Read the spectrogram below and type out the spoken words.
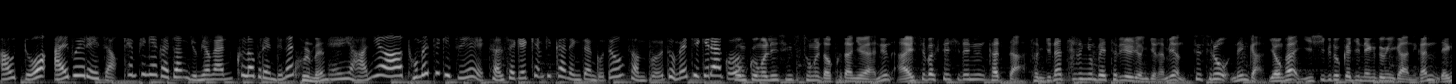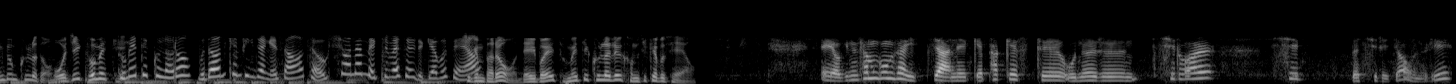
아웃도어 RV 레저. 캠핑에 가장 유명한 쿨러 브랜드는 콜맨? 에이 아니야 도메틱이지. 전 세계 캠핑카 냉장고도 전부 도메틱이라고. 꽁꽁 얼린 생수통을 넣고 다녀야 하는 아이스박스 시대는 갔다. 전기나 차량용 배터리를 연결하면 스스로 냉각, 영하 22도까지 냉동이 가능한 냉동 쿨러도 오직 도메틱. 도메틱 쿨러로 무더운 캠핑장에서 더욱 시원한 맥주 맛을 느껴보세요. 지금 바로 네이버에 도메틱 쿨러를 검색해 보세요. 네, 여기는 304 잊지 않을게 팟캐스트. 오늘은 7월 10 며칠이죠, 오늘이?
